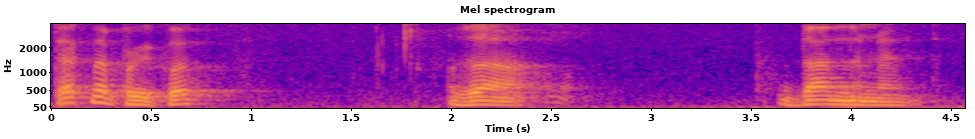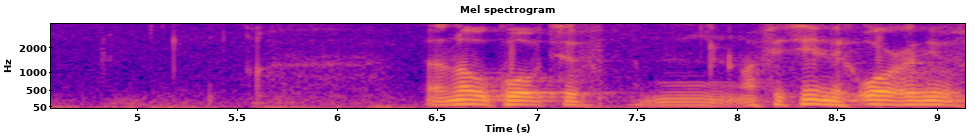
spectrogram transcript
Так, наприклад, за даними науковців, офіційних органів,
